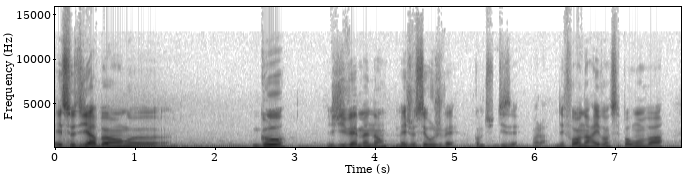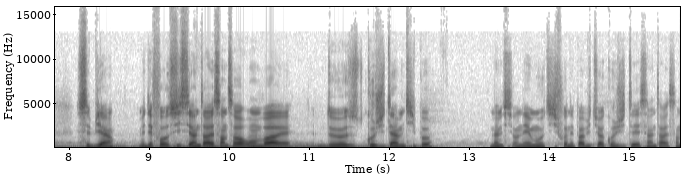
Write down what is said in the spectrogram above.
et se dire ben euh, go, j'y vais maintenant, mais je sais où je vais, comme tu disais. Voilà. Des fois, on arrive, on ne sait pas où on va, c'est bien, mais des fois aussi, c'est intéressant de savoir où on va et de cogiter un petit peu. Même si on est émotif, qu'on n'est pas habitué à cogiter, c'est intéressant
